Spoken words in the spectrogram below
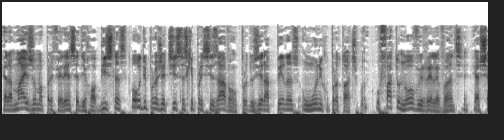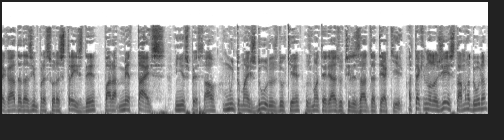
Era mais uma preferência de robistas ou de projetistas que precisavam produzir apenas um único protótipo. O fato novo e relevante é a chegada das impressoras 3D para metais, em especial muito mais duros do que os materiais utilizados até aqui. A tecnologia está madura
